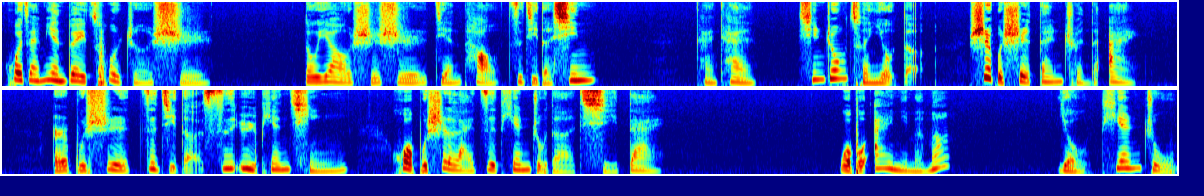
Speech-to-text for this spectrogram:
或在面对挫折时，都要时时检讨自己的心，看看心中存有的是不是单纯的爱，而不是自己的私欲偏情，或不是来自天主的期待。我不爱你们吗？有天主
